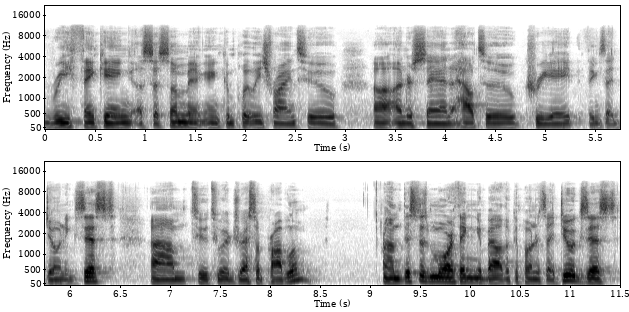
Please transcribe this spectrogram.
rethinking a system and, and completely trying to uh, understand how to create things that don't exist um, to, to address a problem. Um, this is more thinking about the components that do exist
